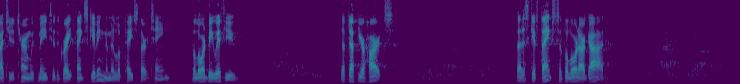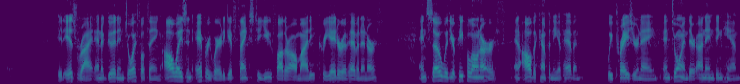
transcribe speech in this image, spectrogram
invite you to turn with me to the Great Thanksgiving, the middle of page 13. The Lord be with you. Lift up your hearts. Let us give thanks to the Lord our God. It is right and a good and joyful thing, always and everywhere, to give thanks to you, Father Almighty, creator of heaven and earth. And so, with your people on earth and all the company of heaven, we praise your name and join their unending hymn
